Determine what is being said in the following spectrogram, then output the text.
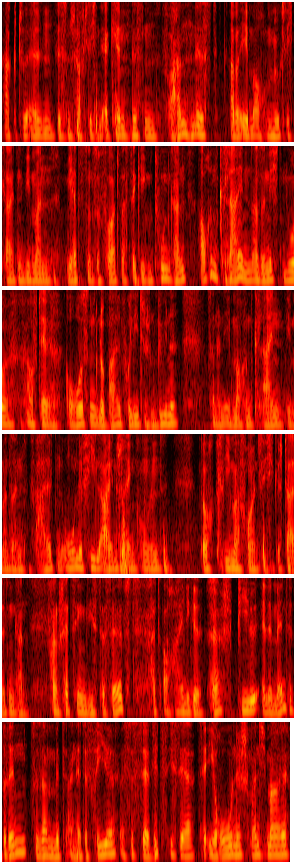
aktuellen wissenschaftlichen Erkenntnissen vorhanden ist, aber eben auch um Möglichkeiten, wie man jetzt und sofort was dagegen tun kann. Auch im Kleinen, also nicht nur auf der großen globalpolitischen Bühne, sondern eben auch im Kleinen, wie man sein Verhalten ohne viele Einschränkungen doch klimafreundlich gestalten kann. Frank Schätzing liest das selbst, hat auch einige Hörspielelemente drin, zusammen mit Annette Frier. Es ist sehr witzig, sehr, sehr ironisch manchmal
